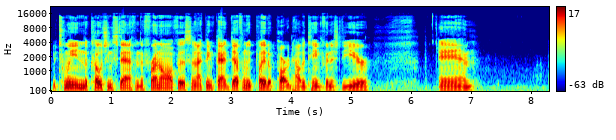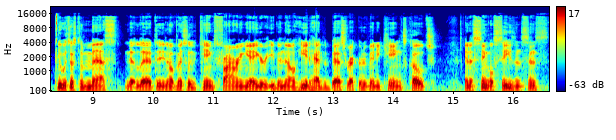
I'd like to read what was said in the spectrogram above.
between the coaching staff and the front office, and I think that definitely played a part in how the team finished the year. and it was just a mess that led to you know eventually the Kings firing Joerger, even though he had had the best record of any Kings coach in a single season since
